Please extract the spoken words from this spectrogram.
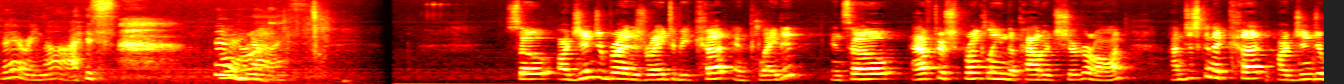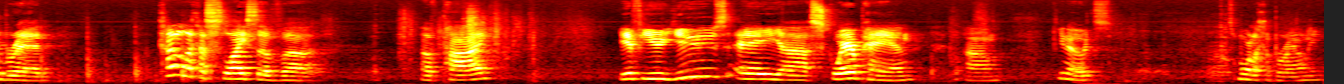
Very nice. Very right. nice. So our gingerbread is ready to be cut and plated. And so after sprinkling the powdered sugar on, I'm just going to cut our gingerbread kind of like a slice of, uh, of pie. If you use a uh, square pan, um, you know, it's, it's more like a brownie.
